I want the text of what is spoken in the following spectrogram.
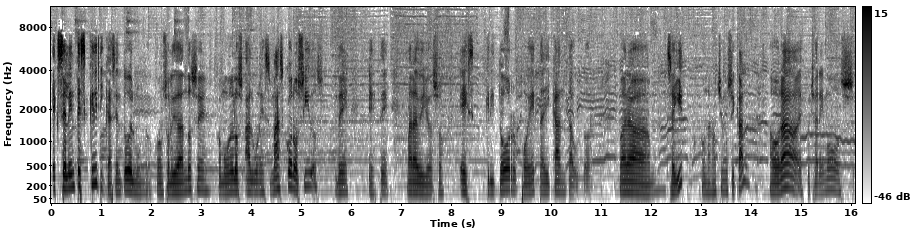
excelentes críticas en todo el mundo, consolidándose como uno de los álbumes más conocidos de este maravilloso escritor, poeta y cantautor. Para seguir con la noche musical, ahora escucharemos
